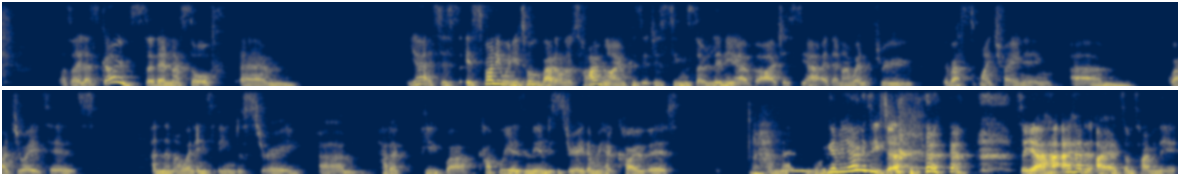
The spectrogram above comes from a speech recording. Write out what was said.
I was like, let's go. So then I sort of um yeah, it's just it's funny when you talk about it on a timeline because it just seems so linear. But I just yeah, then I went through the rest of my training, um, graduated, and then I went into the industry. Um, had a few, well, a couple years in the industry. Then we had COVID, and then we became a yoga teacher. so yeah, I had I had some time in the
